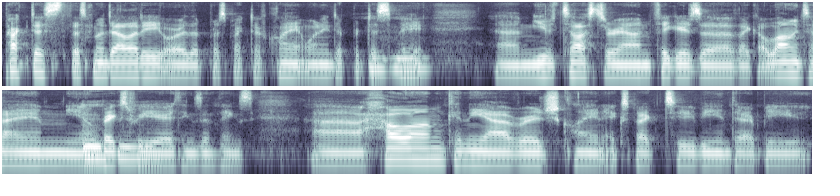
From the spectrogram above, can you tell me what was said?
practice this modality, or the prospective client wanting to participate, mm-hmm. Um, you've tossed around figures of like a long time, you know, breaks per year, things and things. Uh, how long can the average client expect to be in therapy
